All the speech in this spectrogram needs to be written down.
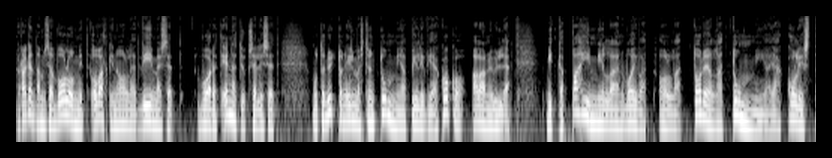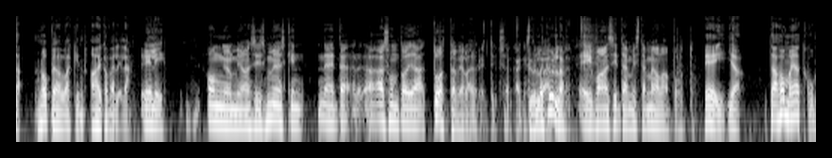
Rakentamisen volyymit ovatkin olleet viimeiset vuodet ennätykselliset, mutta nyt on ilmestynyt tummia pilviä koko alan yllä, mitkä pahimmillaan voivat olla todella tummia ja kolista nopeallakin aikavälillä. Eli ongelmia on siis myöskin näitä asuntoja tuottavilla yrityksillä kaikista Kyllä, päätellä. kyllä. Ei vaan sitä, mistä me ollaan puhuttu. Ei, ja tämä homma jatkuu.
